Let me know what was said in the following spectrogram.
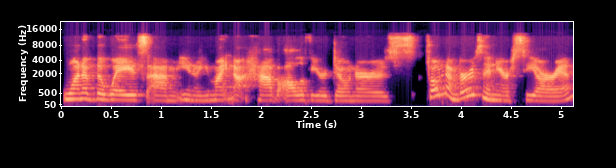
One of the ways, um, you know, you might not have all of your donors' phone numbers in your CRM.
